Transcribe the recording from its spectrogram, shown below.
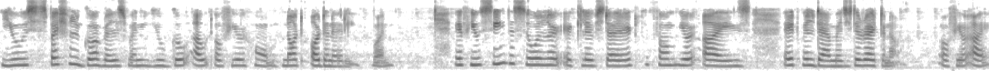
Use special goggles when you go out of your home, not ordinary one. If you see the solar eclipse directly from your eyes, it will damage the retina of your eye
